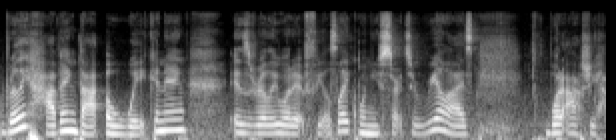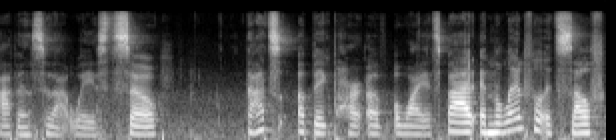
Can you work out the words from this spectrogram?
really having that awakening is really what it feels like when you start to realize what actually happens to that waste. So that's a big part of why it's bad. And the landfill itself,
